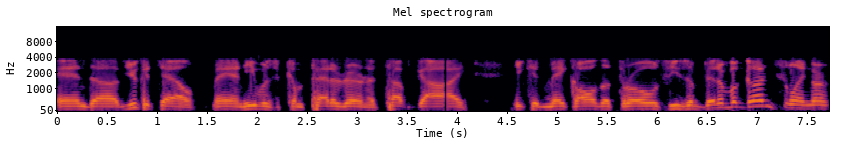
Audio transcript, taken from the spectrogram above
and uh, you could tell, man, he was a competitor and a tough guy. He could make all the throws. He's a bit of a gunslinger,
